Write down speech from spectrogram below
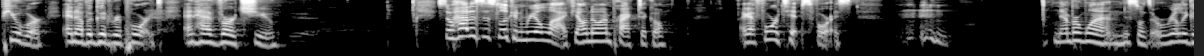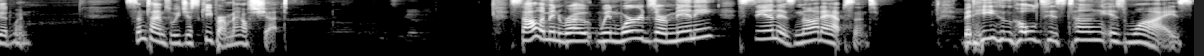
pure and of a good report and have virtue. So, how does this look in real life? Y'all know I'm practical. I got four tips for us. Number one, this one's a really good one. Sometimes we just keep our mouth shut. Solomon wrote, When words are many, sin is not absent. But he who holds his tongue is wise.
